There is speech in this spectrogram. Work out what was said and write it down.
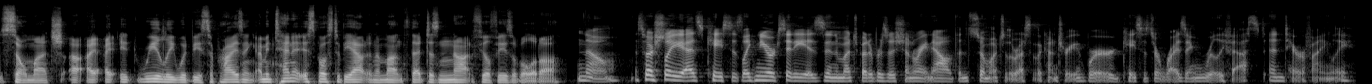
so much, uh, I, I it really would be surprising. I mean, Tenet is supposed to be out in a month. That does not feel feasible at all. No, especially as cases like New York City is in a much better position right now than so much of the rest of the country, where cases are rising really fast and terrifyingly.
